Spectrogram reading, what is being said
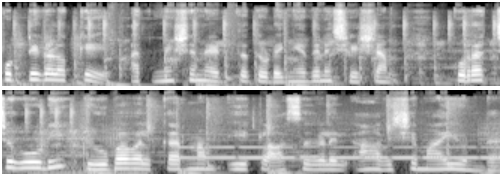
കുട്ടികളൊക്കെ അഡ്മിഷൻ എടുത്ത് തുടങ്ങിയതിനു ശേഷം കുറച്ചുകൂടി രൂപവൽക്കരണം ഈ ക്ലാസ്സുകളിൽ ആവശ്യമായി ഉണ്ട്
